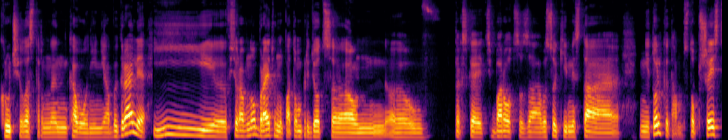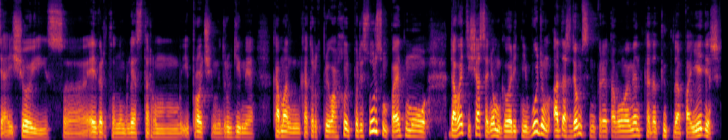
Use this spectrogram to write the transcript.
круче Лестера, никого они не обыграли. И все равно Брайтону потом придется так сказать, бороться за высокие места не только там с топ-6, а еще и с э, Эвертоном, Лестером и прочими другими командами, которых превосходят по ресурсам, поэтому давайте сейчас о нем говорить не будем, а дождемся, например, того момента, когда ты туда поедешь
